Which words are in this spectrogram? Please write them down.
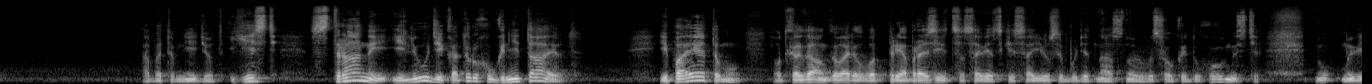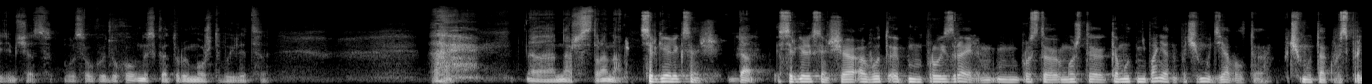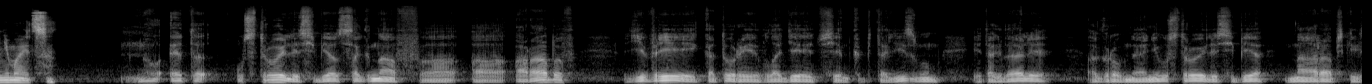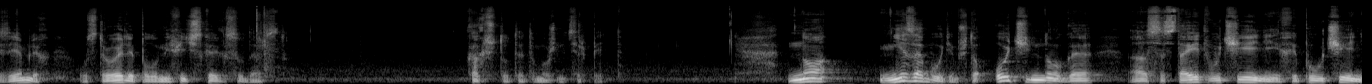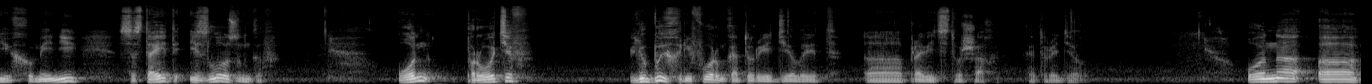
Об этом не идет. Есть страны и люди, которых угнетают. И поэтому, вот когда он говорил, вот преобразится Советский Союз и будет на основе высокой духовности, ну, мы видим сейчас высокую духовность, которую может вылиться а, наша страна. Сергей Александрович. Да. Сергей Александрович, а, а вот э, про Израиль, просто, может, кому-то непонятно, почему дьявол-то, почему так воспринимается? Ну, это устроили себе, согнав а, а, арабов, евреи, которые владеют всем капитализмом и так далее, огромные, они устроили себе на арабских землях, устроили полумифическое государство. Как что-то это можно терпеть? Но не забудем, что очень многое а, состоит в учениях и поучениях Хумени, состоит из лозунгов – он против любых реформ, которые делает э, правительство Шаха, которое делал. Он э,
